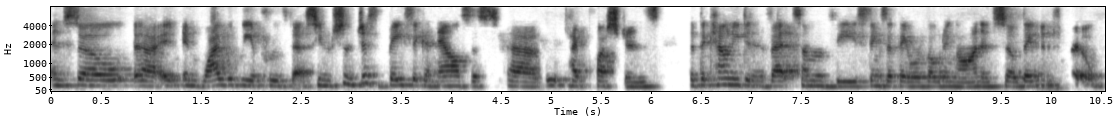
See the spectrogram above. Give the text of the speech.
And so uh, and, and, why would we approve this? You know just, just basic analysis uh, type questions that the county didn't vet some of these things that they were voting on and so they went through.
